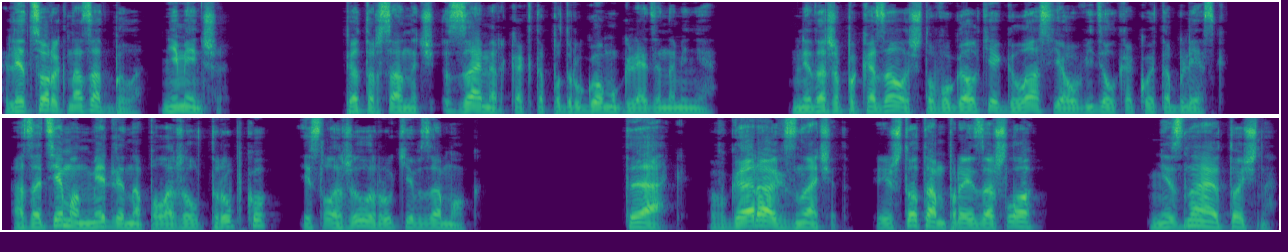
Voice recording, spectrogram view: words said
Лет сорок назад было, не меньше. Петр Саныч замер, как-то по-другому глядя на меня. Мне даже показалось, что в уголке глаз я увидел какой-то блеск. А затем он медленно положил трубку и сложил руки в замок. «Так, в горах, значит. И что там произошло? Не знаю точно.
